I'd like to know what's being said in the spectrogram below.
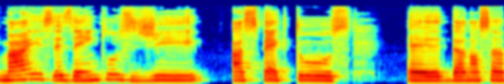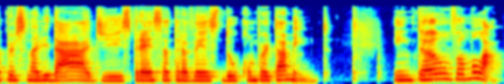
mais exemplos de aspectos é, da nossa personalidade expressa através do comportamento. Então, vamos lá.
